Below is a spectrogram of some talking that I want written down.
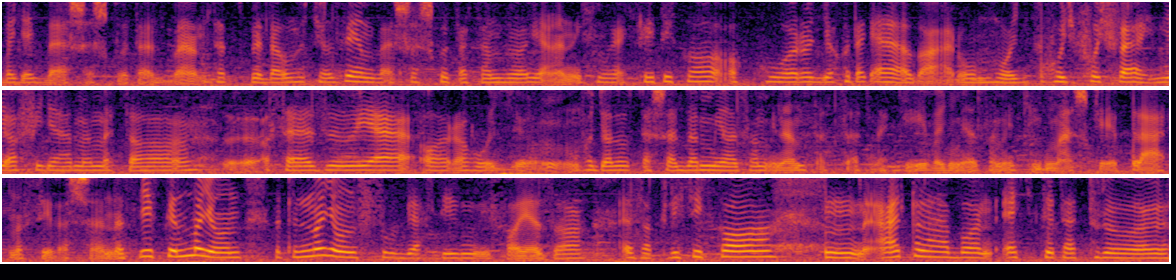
vagy egy verses kötetben. Tehát például, hogyha az én verses kötetemről jelenik meg egy kritika, akkor gyakorlatilag elvárom, hogy, hogy, hogy felhívja a figyelmemet a, a szerzője arra, hogy, hogy adott esetben mi az, ami nem tetszett neki, vagy mi az, amit így másképp látna szívesen. Ez egyébként nagyon, tehát nagyon szubjektív műfaj ez a, ez a kritika. Általában egy kötetről,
